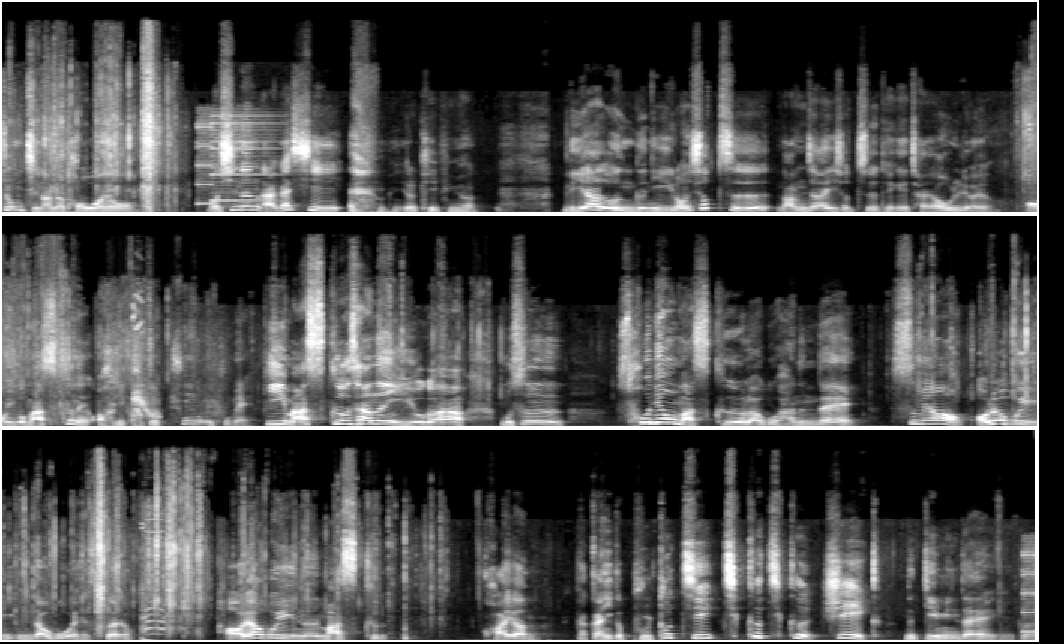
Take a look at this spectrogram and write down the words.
좀 지나면 더워요. 멋있는 아가씨. 이렇게 입히면. 리아도 은근히 이런 셔츠, 남자아이 셔츠 되게 잘 어울려요. 어, 이거 마스크네요. 어, 이것도 충동 구매. 이 마스크 사는 이유가 무슨 소녀 마스크라고 하는데 쓰면 어려 보인다고 했어요. 어려 보이는 마스크. 과연 약간 이거 불터치 치크 치크 시크 느낌인데 약간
